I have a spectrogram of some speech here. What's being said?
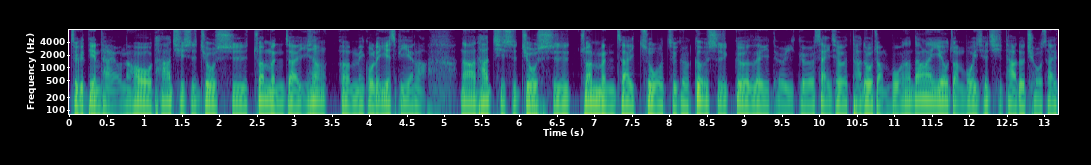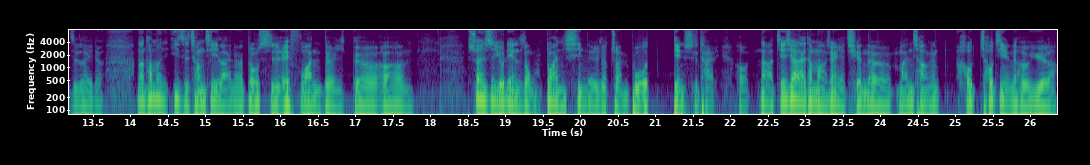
这个电台哦，然后它其实就是专门在像呃美国的 ESPN 啦，那它其实就是专门在做这个各式各类的一个赛车，它都有转播。那当然也有转播一些其他的球赛之类的。那他们一直长期以来呢，都是 F1 的一个呃，算是有点垄断性的一个转播。电视台，好，那接下来他们好像也签了蛮长好好几年的合约了，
